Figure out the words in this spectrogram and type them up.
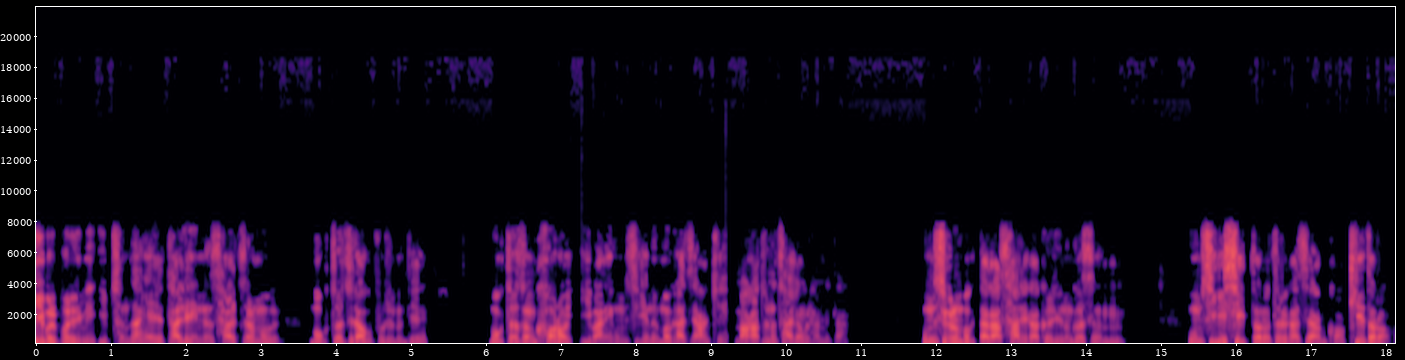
입을 벌리면 입천장에 달려있는 살점을 목젖이라고 부르는데 목젖은 코로 입안에 음식이 넘어가지 않게 막아주는 작용을 합니다. 음식을 먹다가 사례가 걸리는 것은 음식이 식도로 들어가지 않고 기도로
